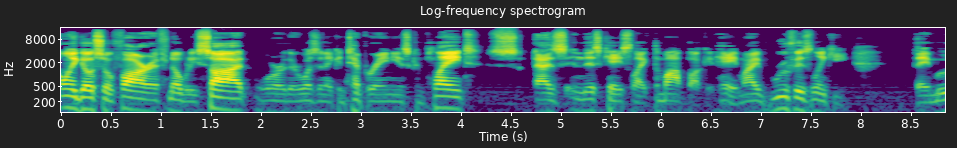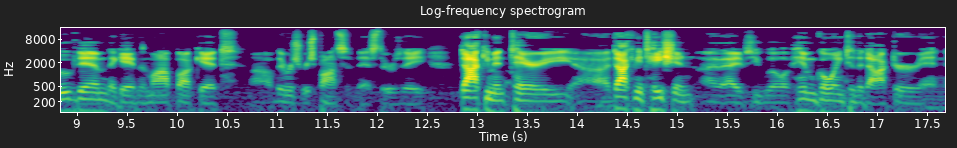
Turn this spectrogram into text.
only goes so far if nobody saw it or there wasn't a contemporaneous complaint, as in this case, like the mop bucket. Hey, my roof is leaking. They moved him. They gave him the mop bucket. Uh, there was responsiveness. There was a documentary uh, documentation, uh, as you will, of him going to the doctor and,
